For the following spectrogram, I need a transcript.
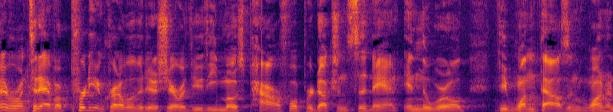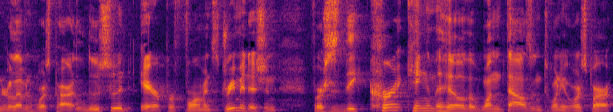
Hey everyone, today I have a pretty incredible video to share with you the most powerful production sedan in the world, the 1111 horsepower Lucid Air Performance Dream Edition versus the current king of the hill, the 1020 horsepower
